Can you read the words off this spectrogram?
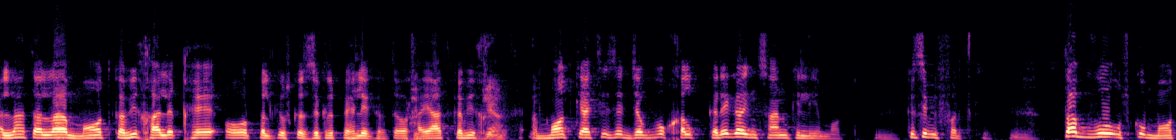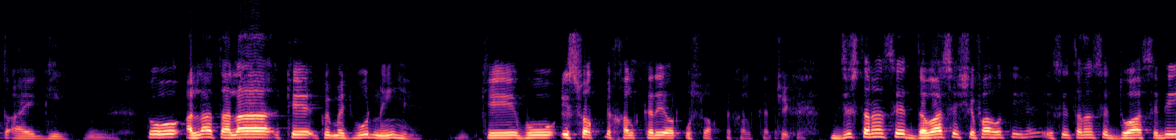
अल्लाह ताला मौत का भी खालिक है और बल्कि उसका ज़िक्र पहले करता है और हयात का भी खालिक है। अब मौत क्या चीज़ है? जब वो खल्क करेगा इंसान के लिए मौत। किसी भी फर्द की। तब वो उसको मौत आएगी। तो अल्लाह ताला के कोई मजबूर नहीं है कि वो इस वक्त पे खल करे और उस वक्त पे खल करे। जिस तरह से दवा से शिफा होती है इसी तरह से दुआ से भी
